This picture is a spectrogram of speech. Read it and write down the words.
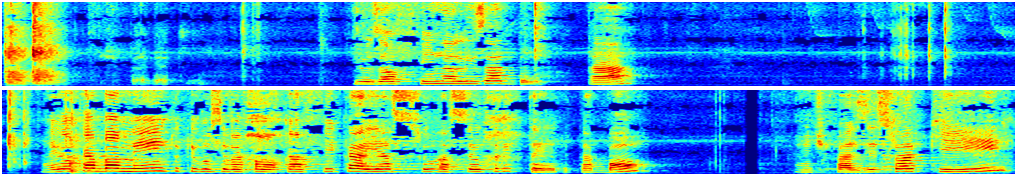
Deixa eu pegar aqui. E usar o finalizador, tá? Aí, o acabamento que você vai colocar fica aí a, sua, a seu critério, tá bom? A gente faz isso aqui.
